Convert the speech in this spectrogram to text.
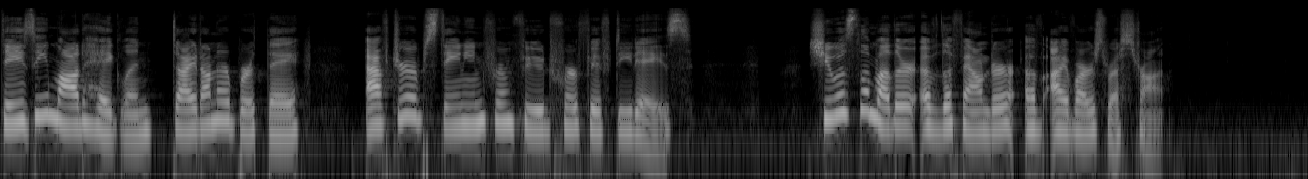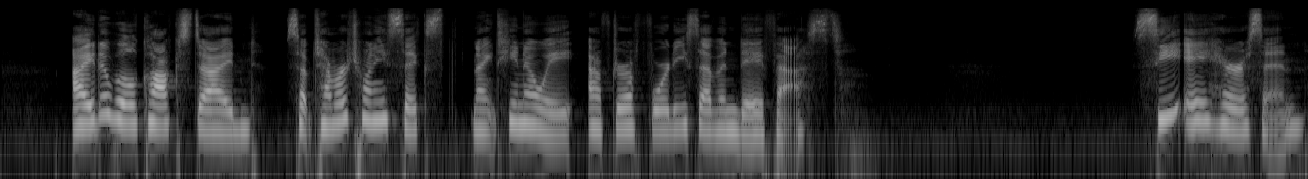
Daisy Maud Haglund died on her birthday after abstaining from food for 50 days. She was the mother of the founder of Ivar's restaurant. Ida Wilcox died September 26, 1908, after a 47 day fast. C.A. Harrison,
